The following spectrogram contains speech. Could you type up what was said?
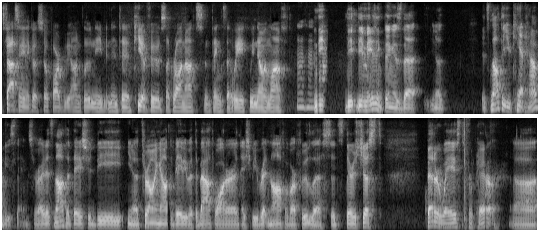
it's fascinating. It goes so far beyond gluten, even into keto foods like raw nuts and things that we we know and love. Mm-hmm. And the, the the amazing thing is that you know it's not that you can't have these things, right? It's not that they should be, you know, throwing out the baby with the bathwater and they should be written off of our food lists. It's there's just better ways to prepare uh,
